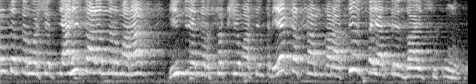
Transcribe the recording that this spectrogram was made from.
पंच्याहत्तर वर्ष त्याही काळात जर महाराज इंद्रिय जर सक्षम असेल तर एकच काम करा तीर्थयात्रे जाय चुकू नको.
